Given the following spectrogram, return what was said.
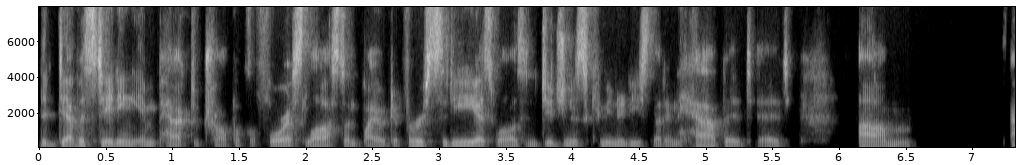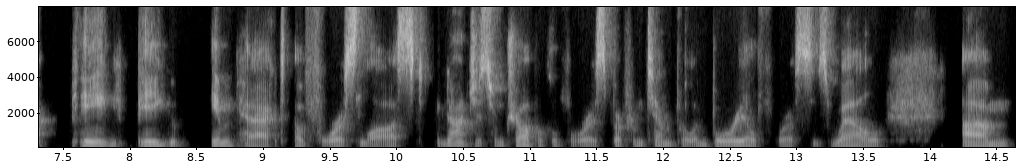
the devastating impact of tropical forest loss on biodiversity, as well as indigenous communities that inhabit it. Um, big, big impact of forest loss, not just from tropical forests, but from temporal and boreal forests as well, um,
